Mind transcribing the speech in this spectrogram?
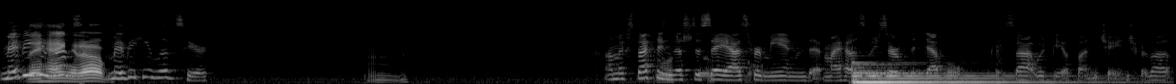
Maybe They he hang it lives, up. Maybe he lives here. Mm. I'm expecting this to say, "As for me and that my house, we serve the devil," because that would be a fun change for that.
